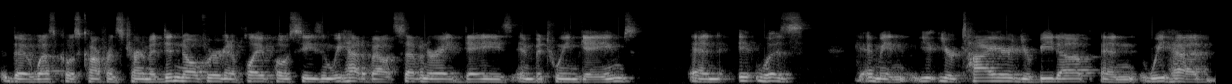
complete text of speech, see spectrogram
the West Coast Conference tournament. Didn't know if we were going to play postseason. We had about seven or eight days in between games, and it was. I mean, you, are tired, you're beat up, and we had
